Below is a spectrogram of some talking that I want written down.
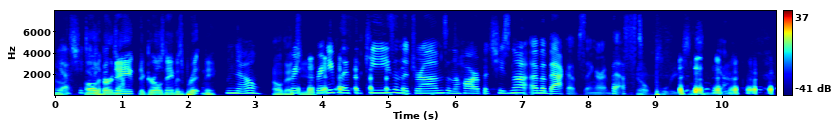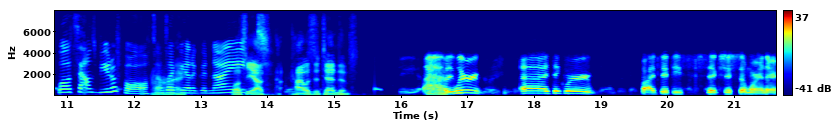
yes, she did. Oh, a her good job. name, the girl's name is Brittany. No, Oh, that's Brit- you. Brittany plays the keys and the drums and the harp, but she's not. I'm a backup singer at best. Oh, please. listen. Yeah. Well, it sounds beautiful. Sounds All like we had a good night. well, see, how, how was attendance? Uh, we're, uh, I think we're 556 or somewhere in there.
